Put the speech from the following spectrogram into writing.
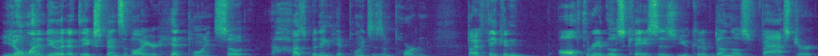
You don't want to do it at the expense of all your hit points. So husbanding hit points is important. But I think in all three of those cases, you could have done those faster,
